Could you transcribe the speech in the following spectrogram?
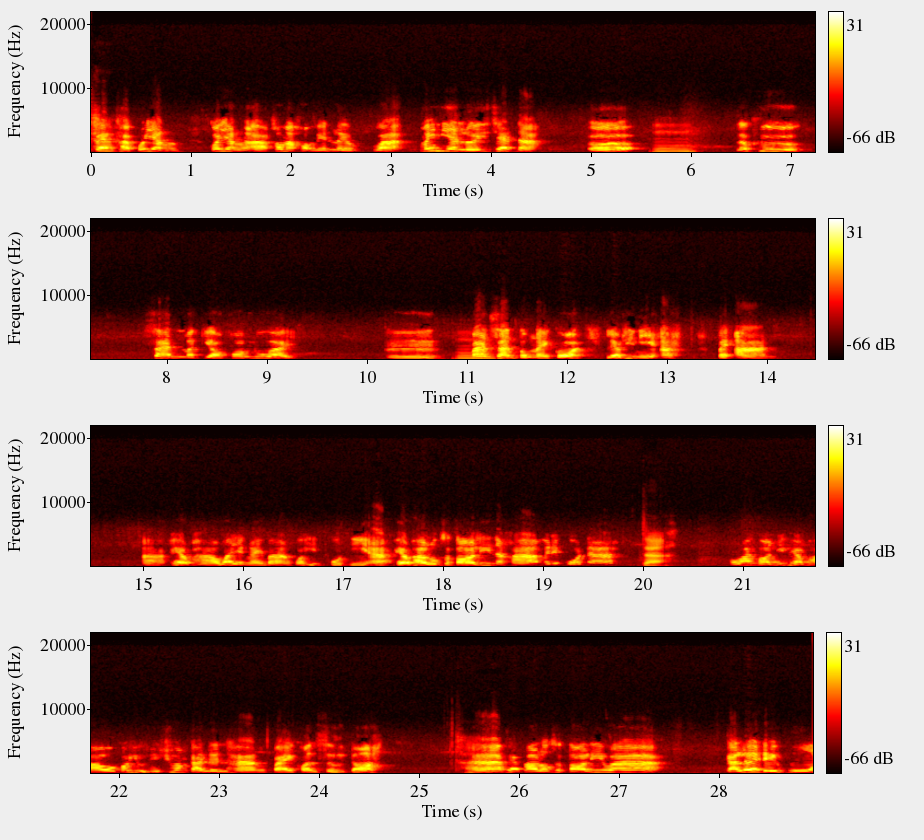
แฟค่ะนคลับก็ยังก็ยังอ่าเข้ามาคอมเมนต์เลยว่าไม่เนียนเลยแชทน่ะ เออ อืม แล้วคือซันมาเกี่ยวข้องด้วย อืมอืม บ้านซันตรงไหนก่อน แล้วทีนี้อะไปอ่าน อ่า แพลวพราวว่ายังไงบ้างพอเห็นโพสต์นี้อะแพลวพราวลงสตอรี่นะคะ ไม่ได้โพสต์นะจ้ะเพราะว่าตอนนี้แพลวพราวก็อยู่ในช่วงการเดินทางไปคอนเสิร์ตเนาะค่ะอ่าแพรพราวลงสตอรี่ว่าการเลยได้หัว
